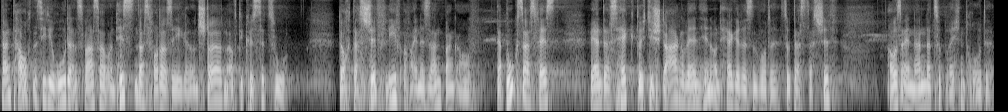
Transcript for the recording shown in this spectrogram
dann tauchten sie die Ruder ins Wasser und hissten das Vordersegel und steuerten auf die Küste zu. Doch das Schiff lief auf eine Sandbank auf. Der Bug saß fest, während das Heck durch die starken Wellen hin und her gerissen wurde, sodass das Schiff auseinanderzubrechen drohte.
